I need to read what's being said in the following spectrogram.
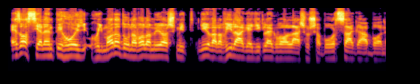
ez azt jelenti, hogy, hogy Maradona valami olyasmit nyilván a világ egyik legvallásosabb országában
